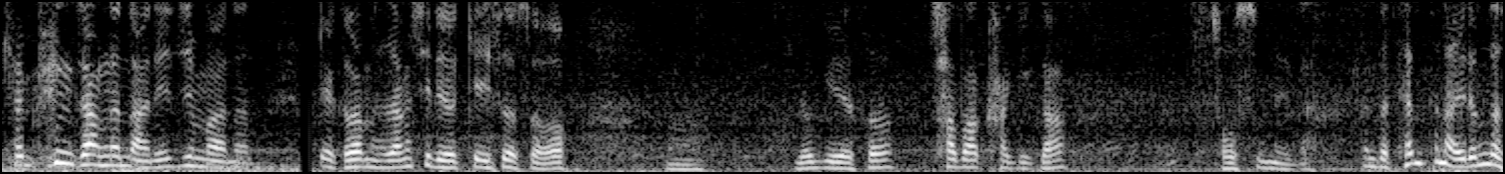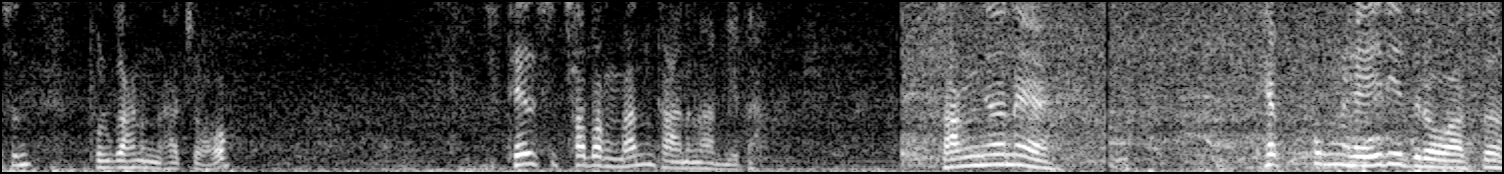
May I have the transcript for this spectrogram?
캠핑장은 아니지만은 깨끗한 화장실이 이렇게 있어서 어, 여기에서 차박하기가 좋습니다. 근데 텐트나 이런 것은 불가능하죠. 스텔스 차박만 가능합니다. 작년에 태풍 해일이 들어와서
